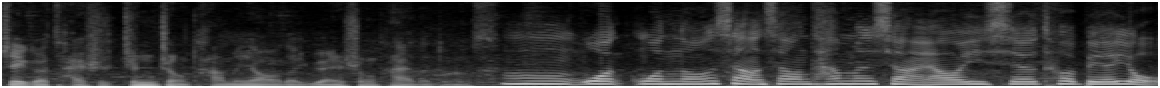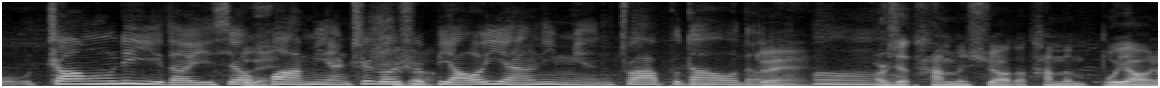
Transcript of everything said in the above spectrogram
这个才是真正他们要的原生态的东西。嗯，我我能想象他们想要一些特别有张力的一些画面，这个是表演里面抓不到的。对，嗯，而且他们需要的，他们不要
